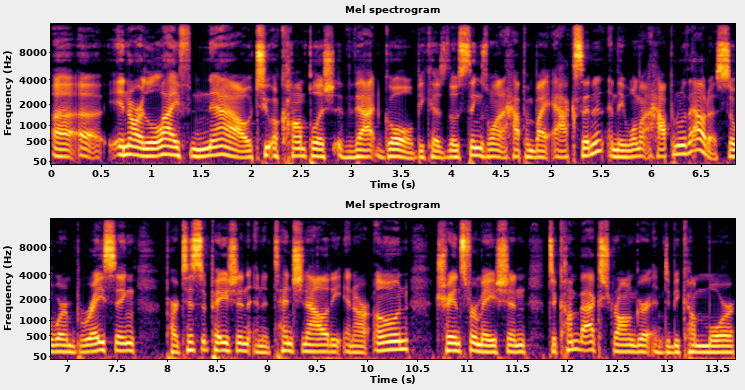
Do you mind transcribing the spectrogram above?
uh, uh, in our life now to accomplish that goal because those things will not happen by accident and they will not happen without us. So we're embracing participation and intentionality in our own transformation to come back stronger and and to become more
